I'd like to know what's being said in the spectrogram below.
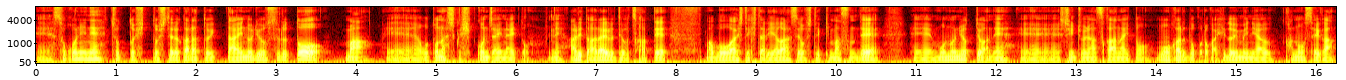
えーそこにね、ちょっとヒットしてるからといった相乗りをすると、まあ、えーおとなしく引っ込んじゃいないと。ね、ありとあらゆる手を使って、まあ、妨害してきたり嫌がらせをしてきますんで、えー、ものによってはね、えー慎重に扱わないと儲かるどころかひどい目に遭う可能性が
